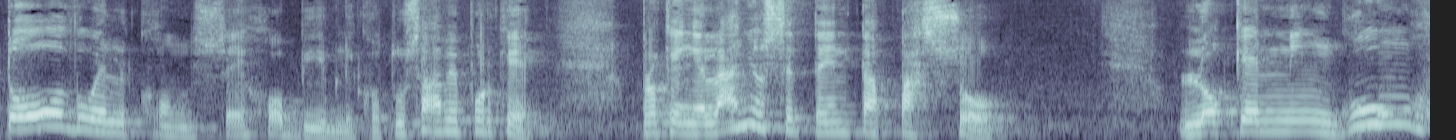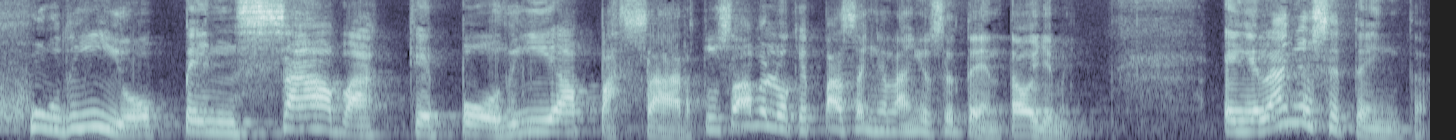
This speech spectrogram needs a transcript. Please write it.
todo el consejo bíblico. ¿Tú sabes por qué? Porque en el año 70 pasó lo que ningún judío pensaba que podía pasar. ¿Tú sabes lo que pasa en el año 70? Óyeme, en el año 70,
